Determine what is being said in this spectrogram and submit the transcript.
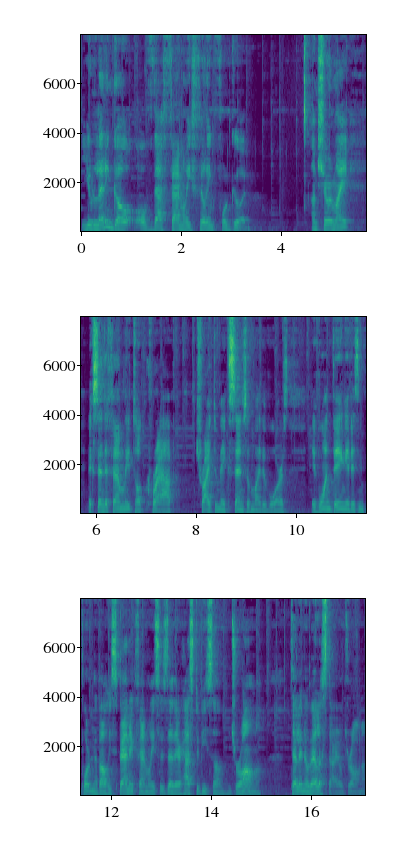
you're letting go of that family feeling for good. I'm sure my extended family talked crap, tried to make sense of my divorce. If one thing it is important about Hispanic families is that there has to be some drama, telenovela style drama.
